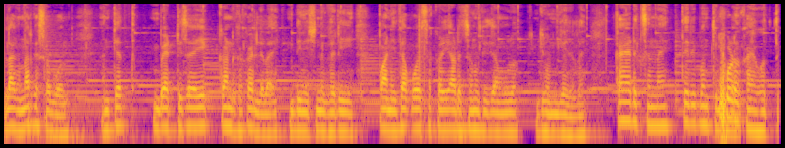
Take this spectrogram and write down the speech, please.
लागणार कसा बॉल आणि त्यात बॅटीचा एक कांडका काढलेला आहे. दिनेशनं घरी पाणी तापवायला सकाळी अडचण होती त्यामुळं घेऊन गेलेला आहे. काय अडचण नाही तरी पण तुम्ही थोडं काय होतं?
